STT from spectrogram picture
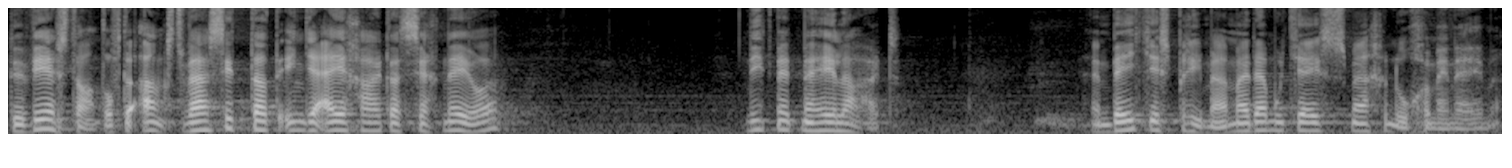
de weerstand of de angst? Waar zit dat in je eigen hart dat zegt nee hoor? Niet met mijn hele hart. Een beetje is prima, maar daar moet Jezus maar genoegen mee nemen.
